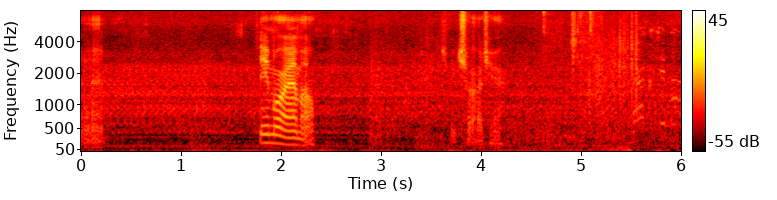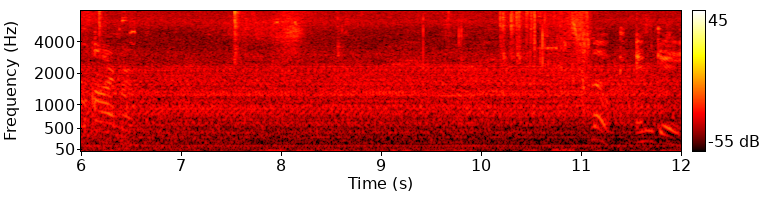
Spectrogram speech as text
Alright. Need more ammo. Let's recharge here. Maximum armor. Cloak engaged.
